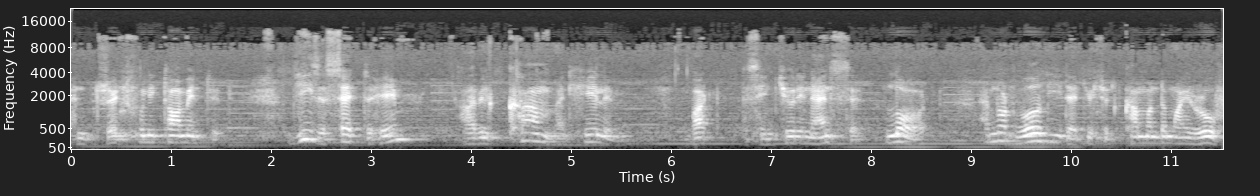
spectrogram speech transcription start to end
and dreadfully tormented. Jesus said to him, I will come and heal him. But the centurion answered, Lord, I am not worthy that you should come under my roof,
